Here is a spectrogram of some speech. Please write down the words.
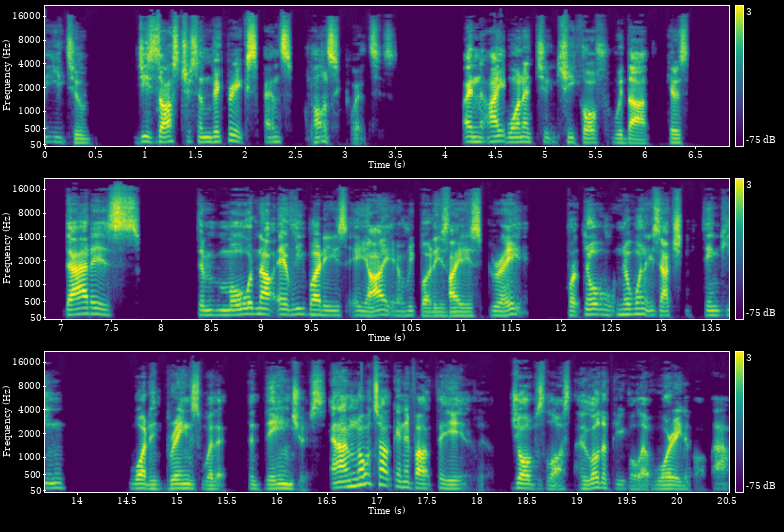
lead to disastrous and very expensive consequences. And I wanted to kick off with that because that is the mode now. Everybody's AI, everybody's AI is great, but no, no one is actually thinking what it brings with it, the dangers. And I'm not talking about the jobs lost. A lot of people are worried about that.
